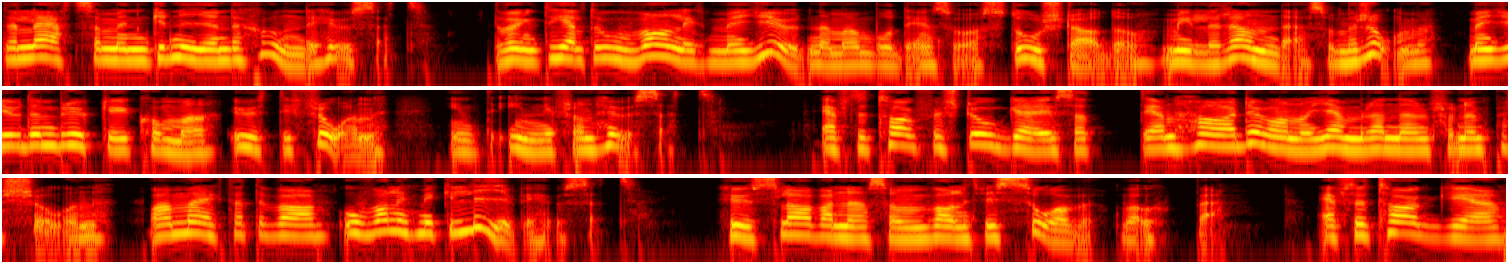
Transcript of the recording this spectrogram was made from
det lät som en gnyende hund i huset. Det var inte helt ovanligt med ljud när man bodde i en så stor stad och myllrande som Rom. Men ljuden brukar ju komma utifrån, inte inifrån huset. Efter ett tag förstod Gaius att det han hörde var nog jämranden från en person och han märkte att det var ovanligt mycket liv i huset. Husslavarna som vanligtvis sov var uppe. Efter ett tag eh,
